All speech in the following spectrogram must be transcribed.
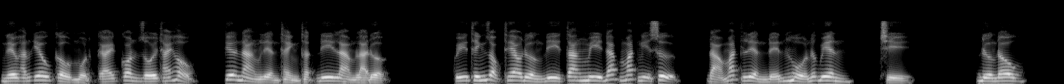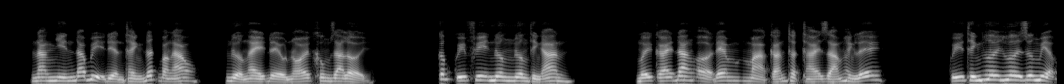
nếu hắn yêu cầu một cái con rối thái hậu, kia nàng liền thành thật đi làm là được. Quý thính dọc theo đường đi Tang mi đắp mắt nghĩ sự, đảo mắt liền đến hồ nước biên, chỉ. Đường đâu? Nàng nhìn đã bị điền thành đất bằng ao, nửa ngày đều nói không ra lời. Cấp quý phi nương nương thỉnh an. Mấy cái đang ở đêm mà cán thật thái dám hành lễ. Quý thính hơi hơi dương miệng,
